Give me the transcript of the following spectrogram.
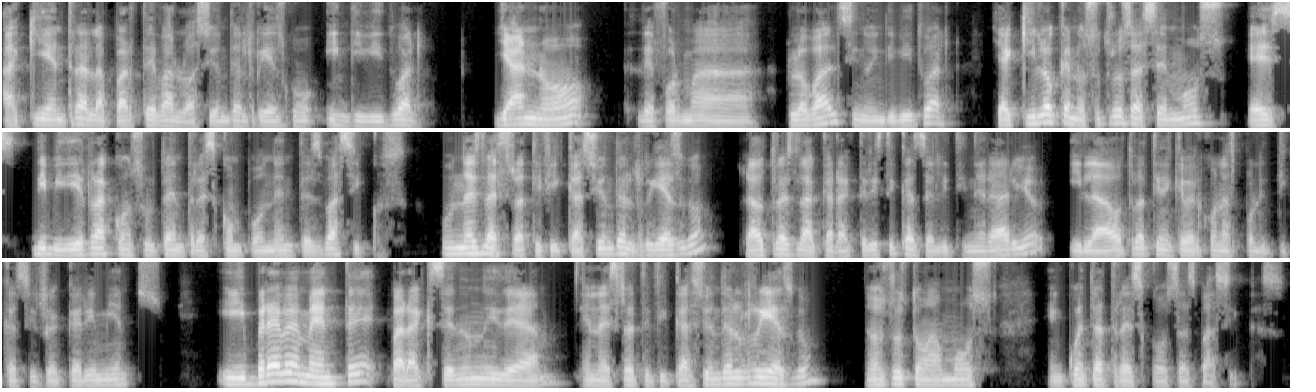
aquí entra la parte de evaluación del riesgo individual, ya no de forma global, sino individual. Y aquí lo que nosotros hacemos es dividir la consulta en tres componentes básicos. Una es la estratificación del riesgo, la otra es las características del itinerario y la otra tiene que ver con las políticas y requerimientos. Y brevemente, para que se den una idea, en la estratificación del riesgo, nosotros tomamos en cuenta tres cosas básicas.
